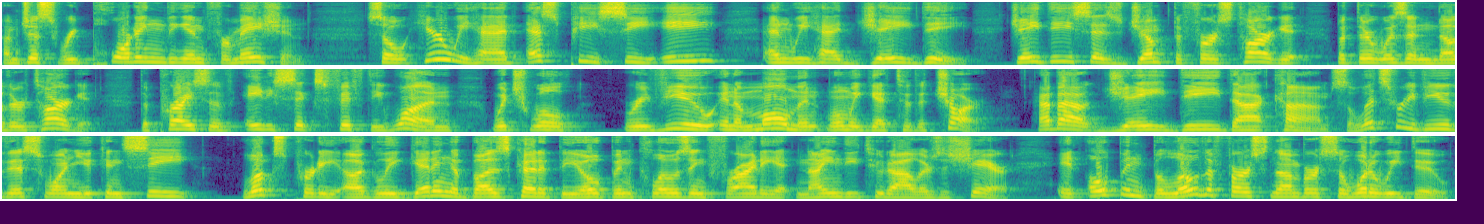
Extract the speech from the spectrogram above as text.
I'm just reporting the information. So here we had SPCE and we had JD. JD says jump the first target, but there was another target, the price of 86.51, which we'll review in a moment when we get to the chart. How about JD.com? So let's review this one. You can see looks pretty ugly, getting a buzz cut at the open, closing Friday at $92 a share. It opened below the first number, so what do we do?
